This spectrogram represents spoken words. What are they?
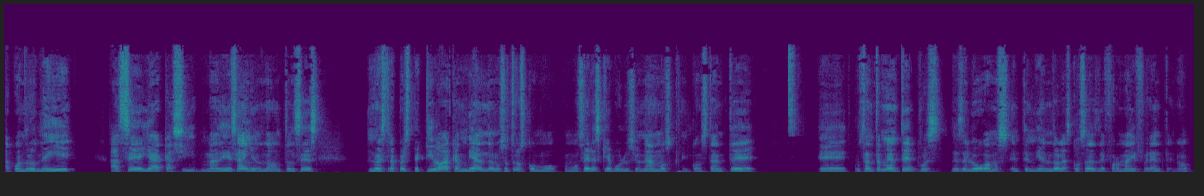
a cuando los leí hace ya casi más de 10 años, ¿no? Entonces, nuestra perspectiva va cambiando, nosotros como, como seres que evolucionamos en constante, eh, constantemente, pues desde luego vamos entendiendo las cosas de forma diferente, ¿no?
